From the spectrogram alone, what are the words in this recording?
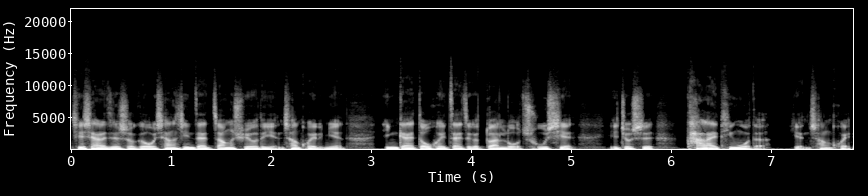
接下来这首歌，我相信在张学友的演唱会里面，应该都会在这个段落出现，也就是他来听我的演唱会。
